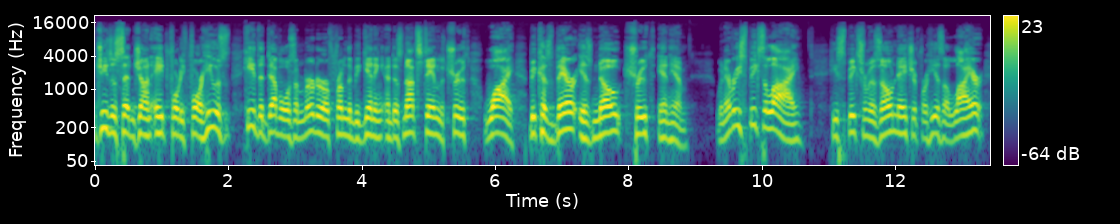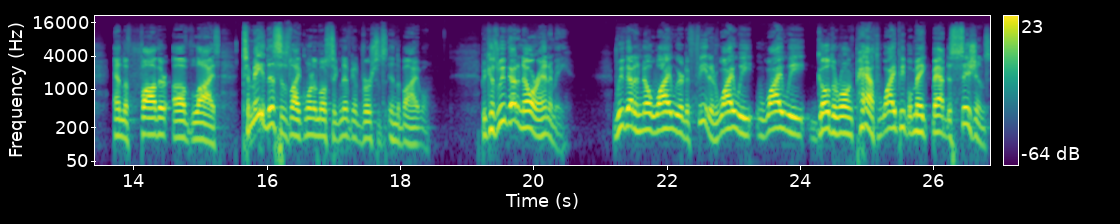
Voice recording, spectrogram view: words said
Jesus said in John 8 44, he was, he, the devil, was a murderer from the beginning and does not stand the truth. Why? Because there is no truth in him. Whenever he speaks a lie, he speaks from his own nature, for he is a liar and the father of lies. To me, this is like one of the most significant verses in the Bible because we've got to know our enemy. We've got to know why we're defeated, why we why we go the wrong path, why people make bad decisions,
